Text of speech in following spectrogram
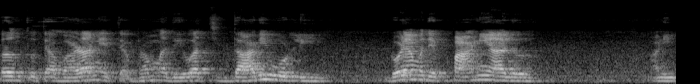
परंतु त्या बाळाने त्या ब्रह्मदेवाची दाढी ओढली. डोळ्यामध्ये पाणी आलं. आणि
